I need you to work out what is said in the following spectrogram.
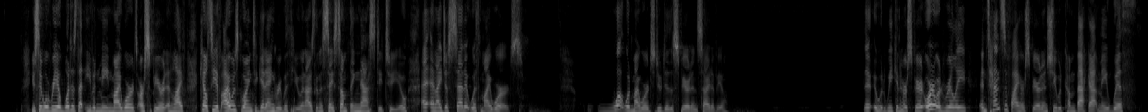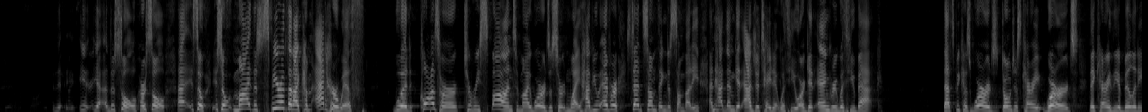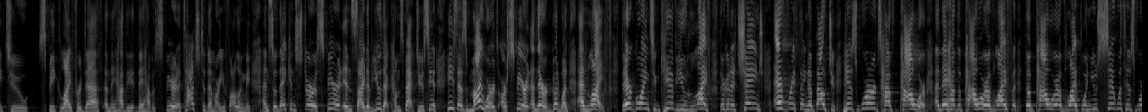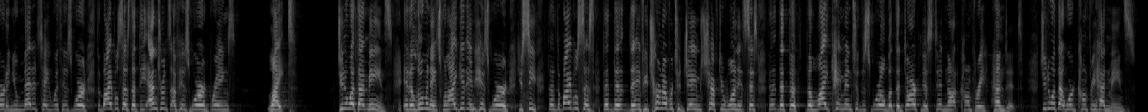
You say, Well, Ria, what does that even mean? My words are spirit and life. Kelsey, if I was going to get angry with you and I was going to say something nasty to you, and I just said it with my words, what would my words do to the spirit inside of you? That it would weaken her spirit, or it would really intensify her spirit, and she would come back at me with yeah, the soul, her soul. Uh, so, so my the spirit that I come at her with would cause her to respond to my words a certain way. Have you ever said something to somebody and had them get agitated with you or get angry with you back? That's because words don't just carry words, they carry the ability to speak life or death and they have the they have a spirit attached to them. Are you following me? And so they can stir a spirit inside of you that comes back. Do you see it? He says my words are spirit and they're a good one and life. They're going to give you life. They're going to change everything about you. His words have power and they have the power of life the power of life. When you sit with his word and you meditate with his word the bible says that the entrance of his word brings light do you know what that means? It illuminates. When I get in His Word, you see, the, the Bible says that, the, if you turn over to James chapter 1, it says that, that the, the light came into this world, but the darkness did not comprehend it. Do you know what that word comprehend means?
